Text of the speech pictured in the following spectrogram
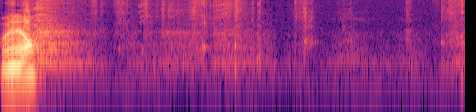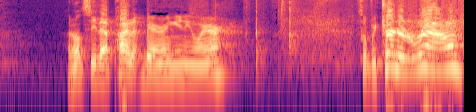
Well, I don't see that pilot bearing anywhere. So if we turn it around,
